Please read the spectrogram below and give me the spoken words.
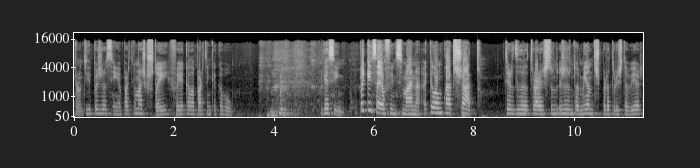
pronto, e depois assim, a parte que eu mais gostei foi aquela parte em que acabou. Porque assim, para quem sai ao fim de semana, aquilo é um bocado chato ter de aturar estes ajuntamentos para turista ver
